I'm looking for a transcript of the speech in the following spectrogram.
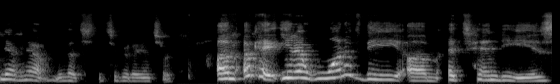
Yeah, no, that's that's a good answer. Um, okay, you know, one of the um, attendees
